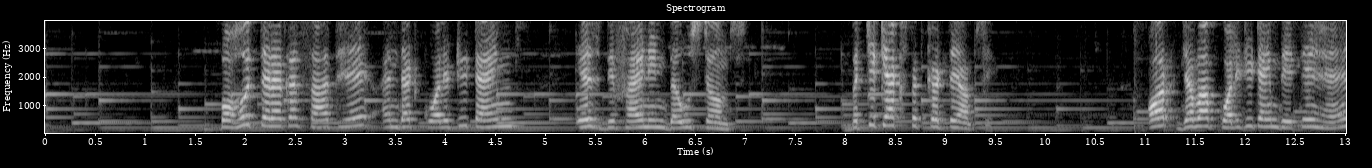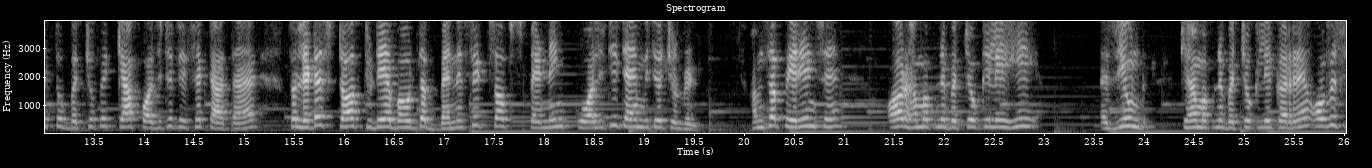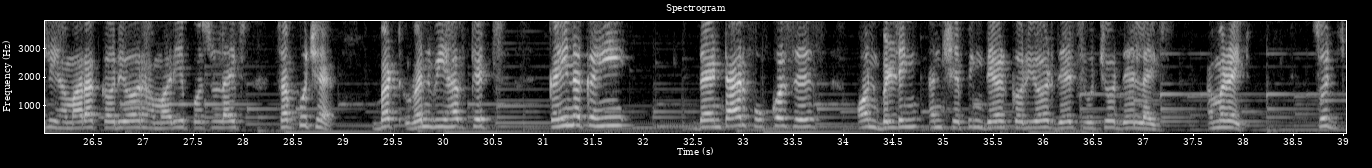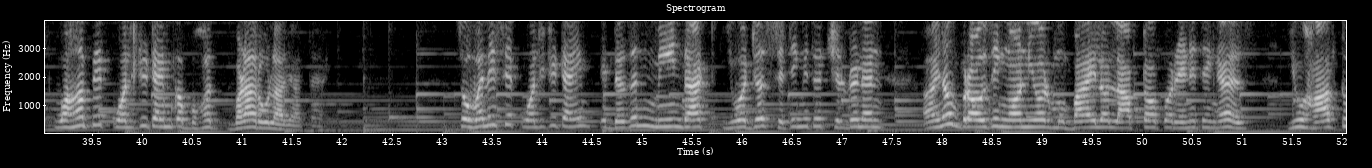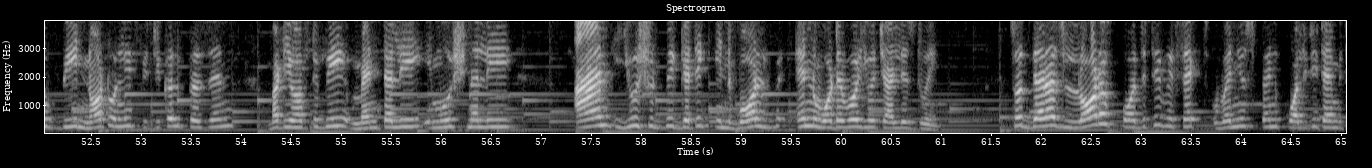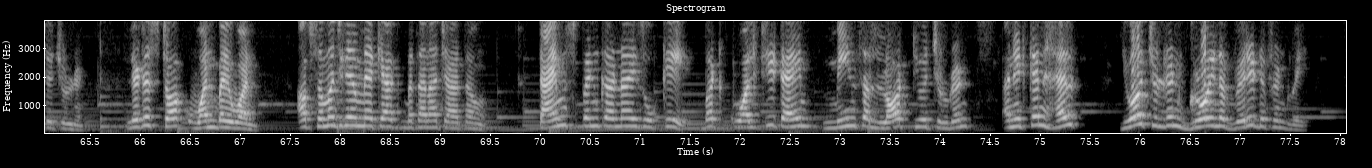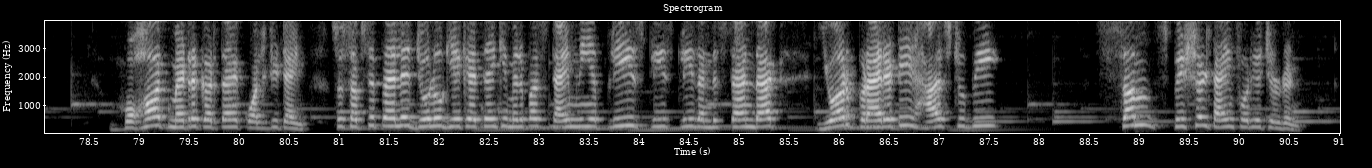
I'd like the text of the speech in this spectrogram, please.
बहुत तरह का साथ है and that quality times is defined in those terms बच्चे क्या एक्सपेक्ट करते हैं आपसे? और जब आप क्वालिटी टाइम देते हैं तो बच्चों पे क्या पॉजिटिव इफ़ेक्ट आता है? So let us talk today about the benefits of spending quality time with your children हम सब पेरेंट्स हैं और हम अपने बच्चों के लिए ही एज्यूम्ड कि हम अपने बच्चों के लिए कर रहे हैं। ऑब्वियसली हमारा करियर हमारी पर्सनल लाइफ सब कुछ है। But when we have kids कहीं ना कहीं the entire focus is on building and shaping their career their future their life am right so वहाँ पे क्वालिटी टाइम का बहुत बड़ा रोल आ जाता है। So when I say quality time it doesn't mean that you are just sitting with your children and uh, you know browsing on your mobile or laptop or anything else you have to be not only physical present but you have to be mentally emotionally and you should be getting involved in whatever your child is doing so there is a lot of positive effects when you spend quality time with your children let us talk one by one आप समझ गए मैं क्या बताना चाहता हूँ time spend करना is okay but quality time means a lot to your children and it can help your children grow in a very different way बहुत मैटर करता है क्वालिटी टाइम सो सबसे पहले जो लोग ये कहते हैं कि मेरे पास टाइम नहीं है please please please understand that your priority has to be some special time for your children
